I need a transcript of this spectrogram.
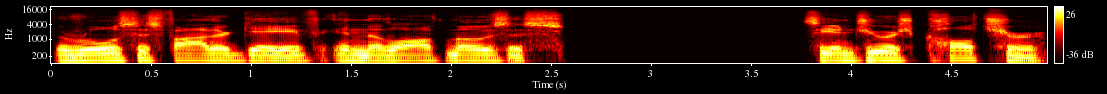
the rules his father gave in the law of Moses. See, in Jewish culture,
